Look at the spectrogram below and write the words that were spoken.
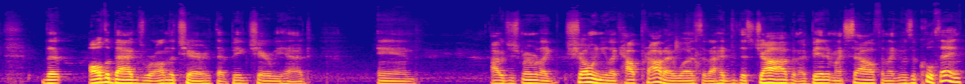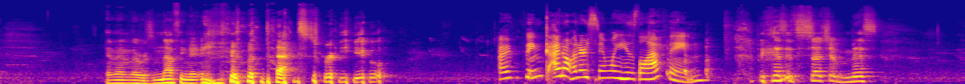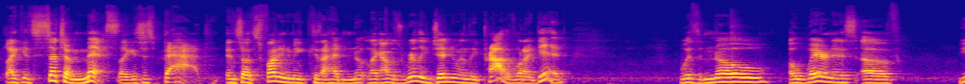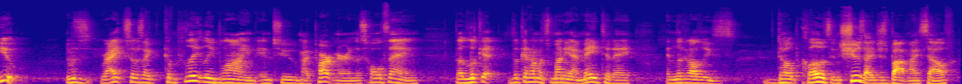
that all the bags were on the chair, that big chair we had, and I would just remember like showing you like how proud I was that I had did this job and I bid it myself and like it was a cool thing. And then there was nothing in the bags for you I think I don't understand why he's laughing. because it's such a miss. Like it's such a miss. Like it's just bad. And so it's funny to me because I had no like I was really genuinely proud of what I did with no awareness of you. It was right, so it was like completely blind into my partner and this whole thing. But look at look at how much money I made today, and look at all these dope clothes and shoes I just bought myself.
